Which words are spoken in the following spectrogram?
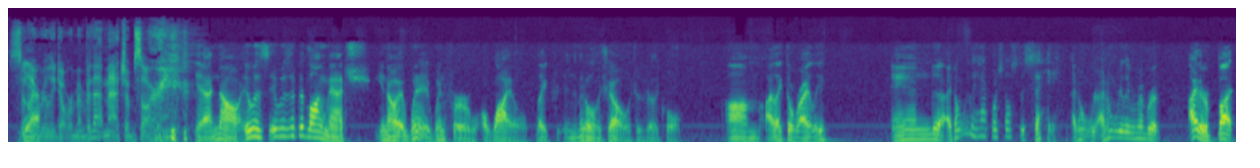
so I really don't remember that match. I'm sorry. Yeah, no, it was it was a good long match. You know, it went it went for a while, like in the middle of the show, which was really cool. Um, I liked O'Reilly, and uh, I don't really have much else to say. I don't re- I don't really remember it either. But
